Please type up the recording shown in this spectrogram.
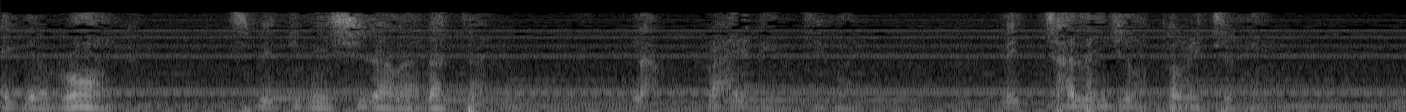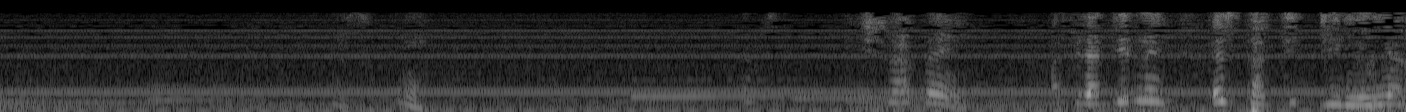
ɛyɛ wrong. Sɛ medi me nhyira na that time. Na pride nti no me challenge authority no nhyira bɛn afei ade ne ɛstarte di ne nya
